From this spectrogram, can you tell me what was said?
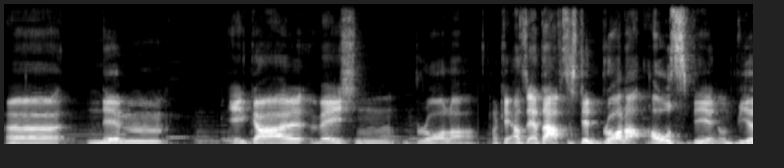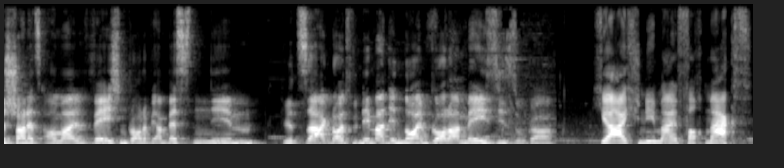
Äh, nimm egal welchen Brawler. Okay, also er darf sich den Brawler auswählen. Und wir schauen jetzt auch mal, welchen Brawler wir am besten nehmen. Ich würde sagen, Leute, wir nehmen mal den neuen Brawler Maisie sogar. Ja, ich nehme einfach Max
